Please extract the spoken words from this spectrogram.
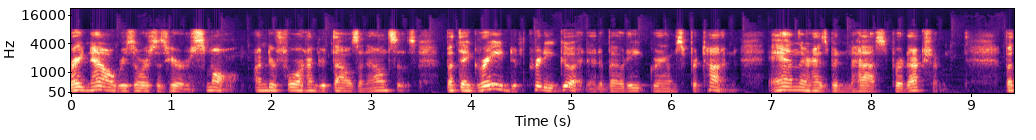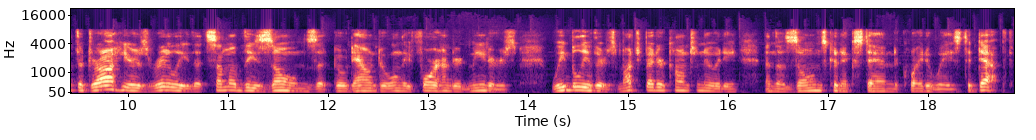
Right now, resources here are small, under 400,000 ounces, but they grade pretty good at about 8 grams per ton, and there has been past production. But the draw here is really that some of these zones that go down to only 400 meters, we believe there's much better continuity and the zones can extend quite a ways to depth.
